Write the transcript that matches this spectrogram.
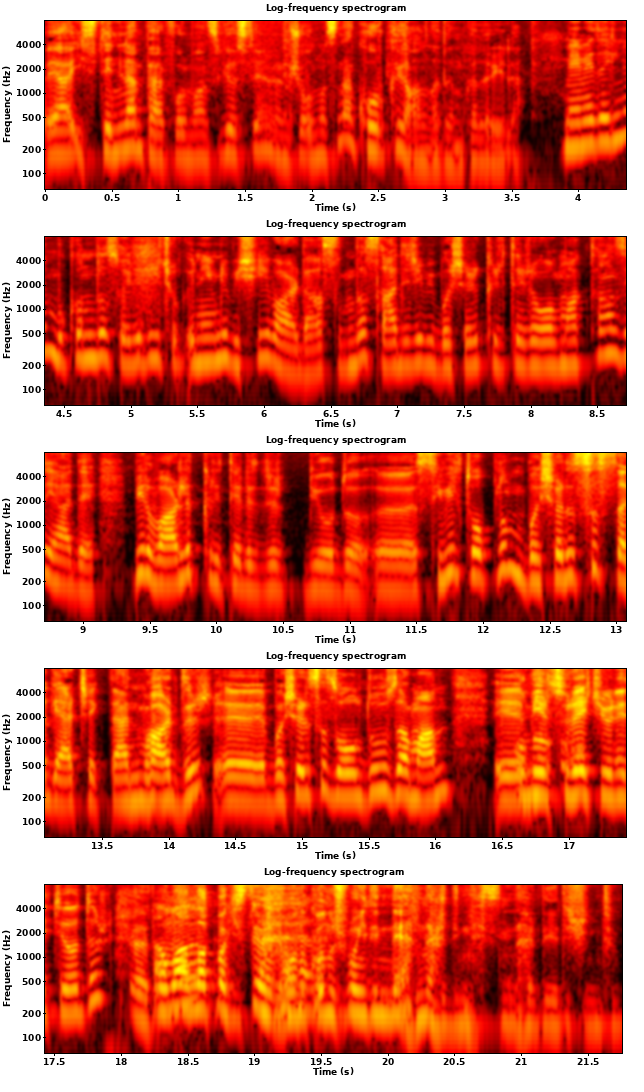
veya istenilen performansı gösterememiş olmasından korkuyor anladığım kadarıyla. Mehmet Ali'nin bu konuda söylediği çok önemli bir şey vardı aslında. Sadece bir başarı kriteri olmaktan ziyade bir varlık kriteridir diyordu. Ee, sivil toplum başarısızsa gerçekten vardır. Ee, başarısız olduğu zaman e, Onu- bir süreç yönetiyordur. Evet Ama- onu anlatmak istemedim. Onu konuşmayı dinleyenler dinlesinler diye düşündüm.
